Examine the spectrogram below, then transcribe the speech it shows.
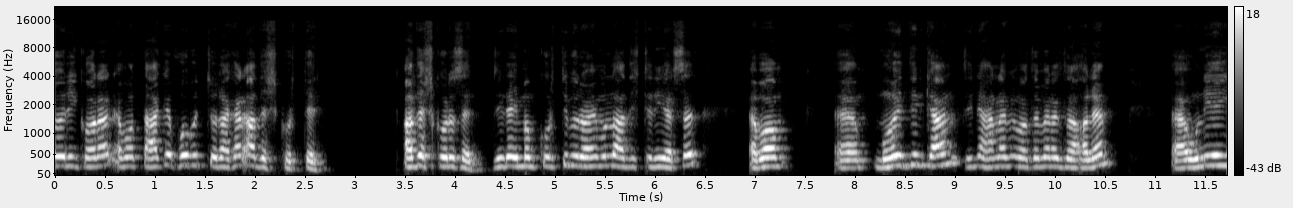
তৈরি করার এবং তাকে পবিত্র রাখার আদেশ করতেন, আদেশ করেছেন। যেটা ইমাম কুর্তিবি রহিমুল্লাহ আদেশটা নিয়ে আসছেন এবং মহিউদ্দিন খান, যিনি হানাবি মতবের একজন আলেম উনি এই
